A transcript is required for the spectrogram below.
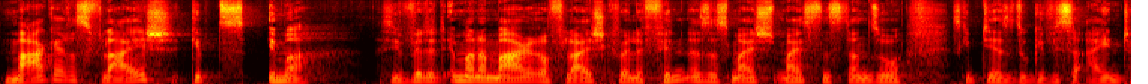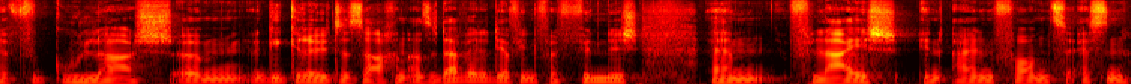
Mageres Fleisch gibt es immer. Sie werdet immer eine magere Fleischquelle finden. Es ist meist, meistens dann so, es gibt ja so gewisse Eintöpfe, Gulasch, ähm, gegrillte Sachen. Also da werdet ihr auf jeden Fall fündig, ähm, Fleisch in allen Formen zu essen.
